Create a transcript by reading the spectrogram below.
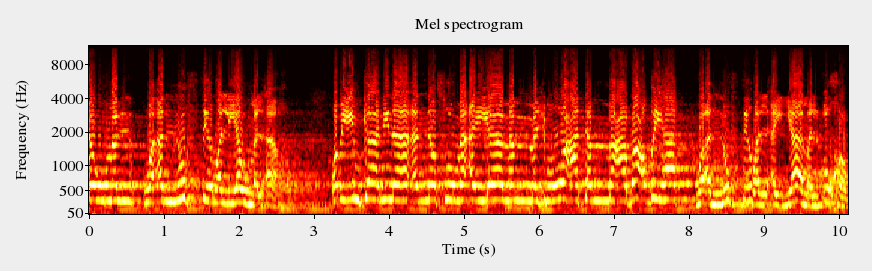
يوما وأن نفطر اليوم الآخر. وبإمكاننا أن نصوم أياما مجموعة مع بعضها وأن نفطر الأيام الأخر.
